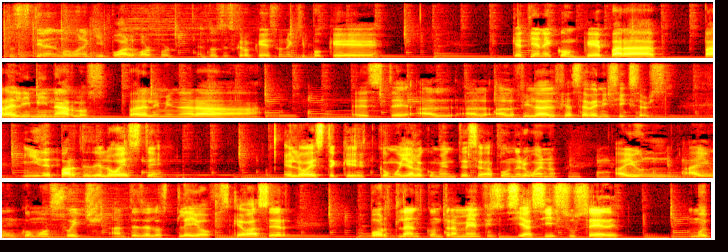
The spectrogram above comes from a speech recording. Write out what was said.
Entonces tienen muy buen equipo al Horford. Entonces creo que es un equipo que, que tiene con qué para, para eliminarlos. Para eliminar a, este, al, al, Philadelphia 76ers. Y de parte del oeste, el oeste que como ya lo comenté se va a poner bueno, hay un, hay un como switch antes de los playoffs que va a ser Portland contra Memphis si así sucede. Muy,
